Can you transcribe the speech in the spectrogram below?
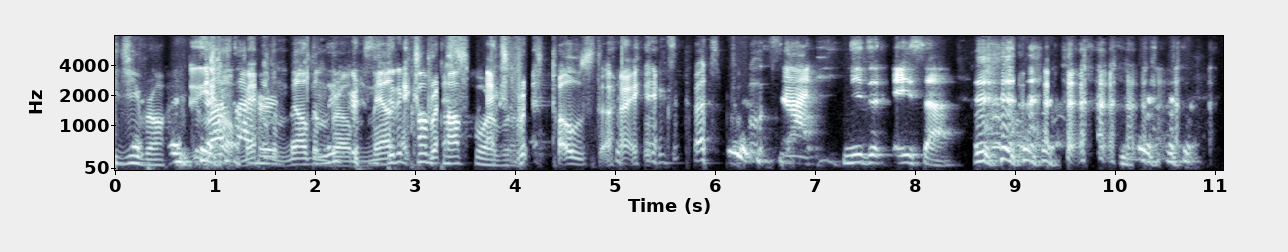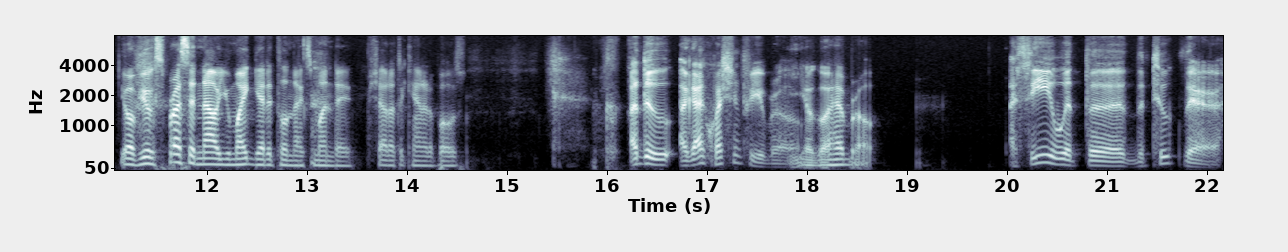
EG, bro. Yo, Last I mail heard, them, mail them, bro. Lakers Mail didn't come top express, four, bro. express post. All right. Express Post. That needs it ASAP. Yo, if you express it now, you might get it till next Monday. Shout out to Canada Post. I do. I got a question for you, bro. Yo, go ahead, bro. I see you with the the toque there.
